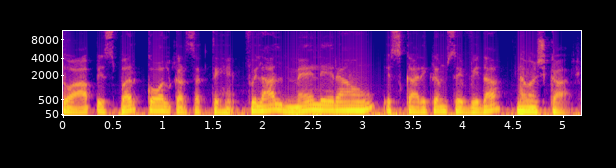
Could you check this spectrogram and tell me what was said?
तो आप इस पर कॉल कर सकते हैं। फ़िलहाल मैं ले रहा हूँ इस कार्यक्रम से विदा। नमस्कार।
